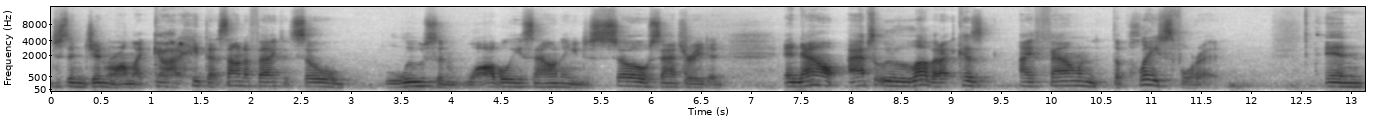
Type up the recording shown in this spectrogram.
just in general. I'm like, God, I hate that sound effect. It's so loose and wobbly sounding and just so saturated. And now I absolutely love it because I found the place for it in,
